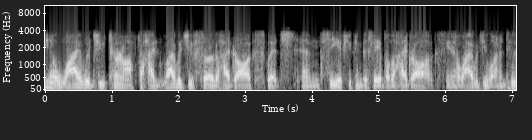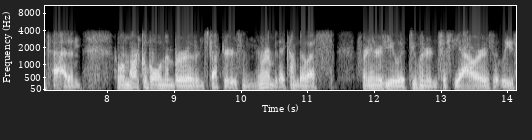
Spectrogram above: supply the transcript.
you know, why would you turn off the hyd- why would you throw the hydraulic switch and see if you can disable the hydraulics? You know, why would you want to do that? And a remarkable number of instructors, and remember, they come to us for an interview with 250 hours at least.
